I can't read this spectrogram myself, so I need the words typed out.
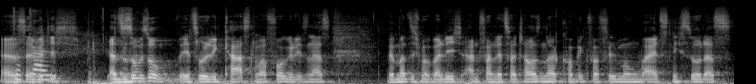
Äh, das ist ja wirklich, also sowieso, jetzt wo du den Cast nochmal vorgelesen hast, wenn man sich mal überlegt, Anfang der 2000er Comic-Verfilmung war jetzt nicht so, dass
